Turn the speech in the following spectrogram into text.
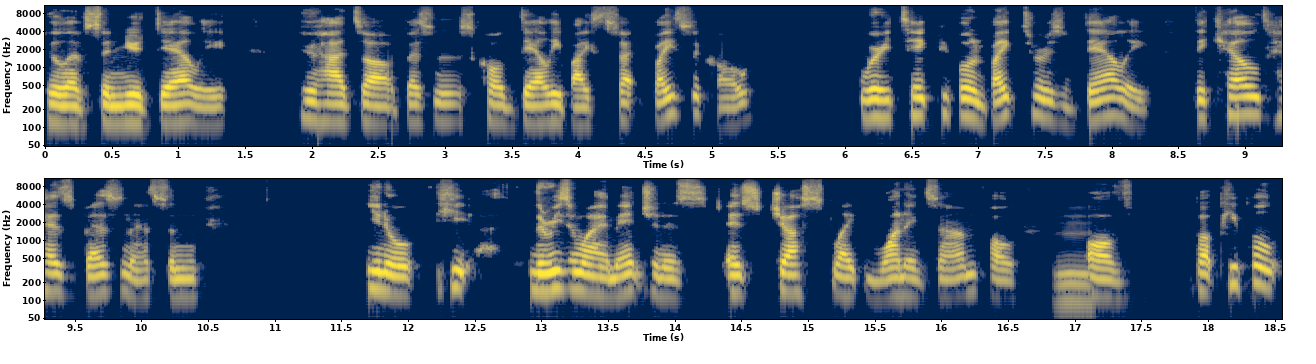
who lives in New Delhi who had a business called Delhi Bicycle, where he'd take people on bike tours of Delhi. They killed his business, and you know he. The reason why I mention is it's just like one example mm. of, but people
